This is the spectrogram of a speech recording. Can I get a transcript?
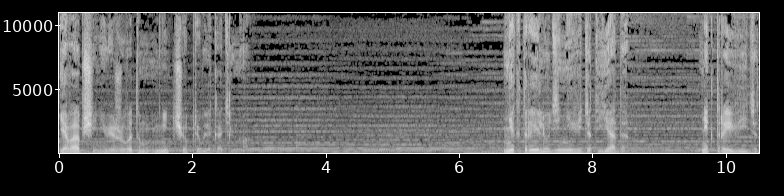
я вообще не вижу в этом ничего привлекательного. Некоторые люди не видят яда. Некоторые видят,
